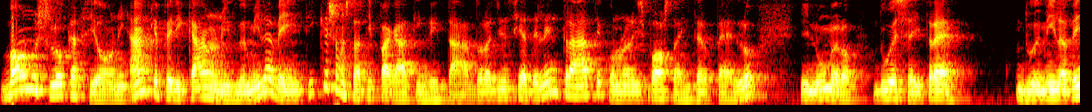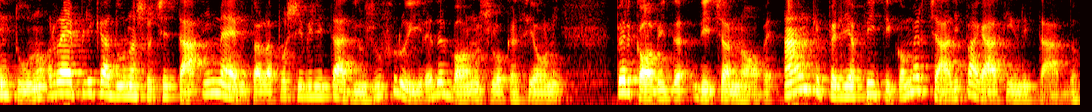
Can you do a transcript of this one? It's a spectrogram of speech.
Bonus locazioni anche per i canoni 2020 che sono stati pagati in ritardo. L'Agenzia delle Entrate con una risposta a interpello, il numero 263 2021 replica ad una società in merito alla possibilità di usufruire del bonus locazioni per Covid-19, anche per gli affitti commerciali pagati in ritardo.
